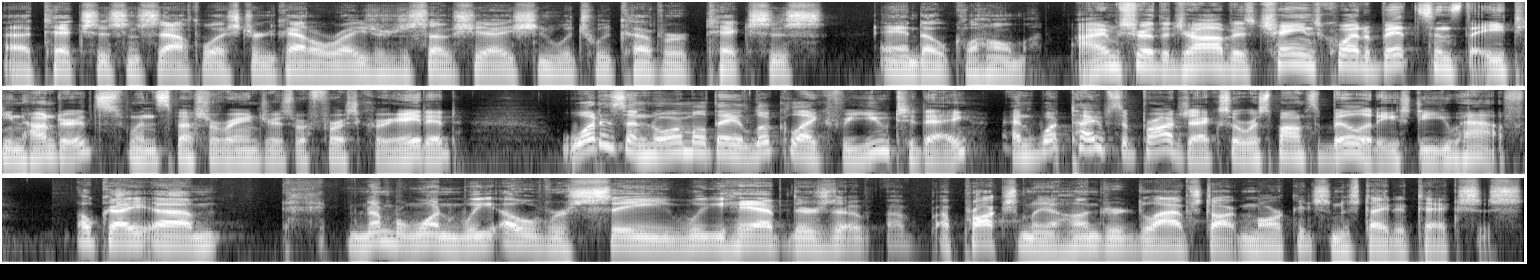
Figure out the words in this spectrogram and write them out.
uh, Texas and Southwestern Cattle Raisers Association, which we cover Texas and Oklahoma. I'm sure the job has changed quite a bit since the 1800s when Special Rangers were first created. What does a normal day look like for you today, and what types of projects or responsibilities do you have? Okay, um, number one, we oversee. We have there's a, a, approximately 100 livestock markets in the state of Texas.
